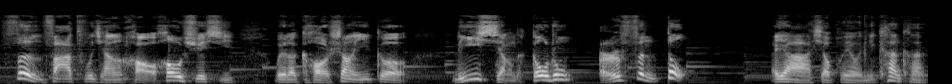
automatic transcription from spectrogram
奋发图强，好好学习，为了考上一个理想的高中而奋斗。哎呀，小朋友，你看看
